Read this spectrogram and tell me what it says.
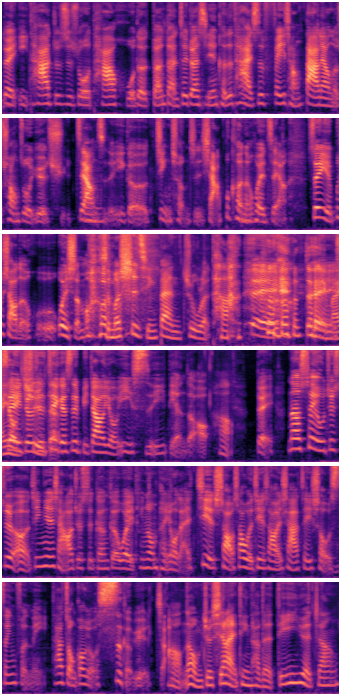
对，以他就是说他活的短短这段时间，可是他还是非常大量的创作乐曲这样子的一个进程之下，不可能会这样，所以也不晓得为什么什么事情绊住了他。对 对，蛮有趣的。所以就是这个是比较有意思一点的哦。好。对，那所以我就是呃，今天想要就是跟各位听众朋友来介绍，稍微介绍一下这首 Symphony，它总共有四个乐章。好，那我们就先来听它的第一乐章。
